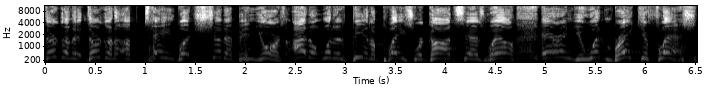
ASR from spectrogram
they're gonna they're gonna obtain what should have been yours. I don't want to be in a place where God says, Well, Aaron, you wouldn't break your flesh,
